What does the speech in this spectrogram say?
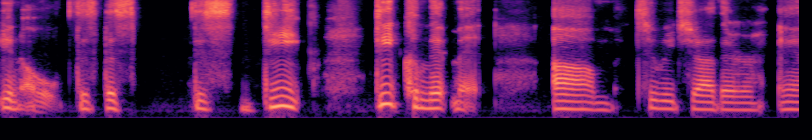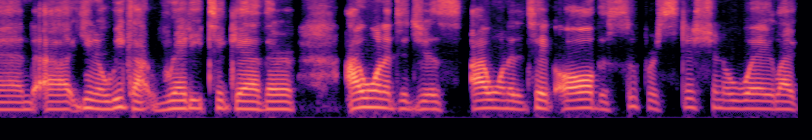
you know this this this deep deep commitment um to each other and uh you know we got ready together i wanted to just i wanted to take all the superstition away like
